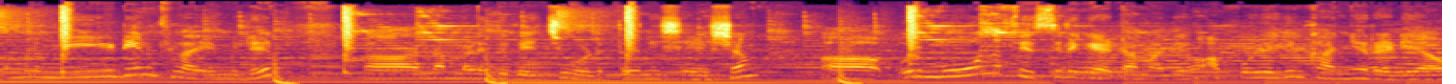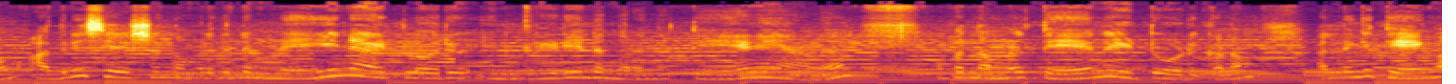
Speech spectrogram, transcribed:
നമ്മൾ മീഡിയം ഫ്ലെയിമിൽ നമ്മളിത് വെച്ച് കൊടുത്തതിന് ശേഷം ഒരു മൂന്ന് ഫിസിൽ കേട്ടാൽ മതിയാവും അപ്പോഴേക്കും കഞ്ഞി റെഡിയാവും അതിനുശേഷം നമ്മളിതിന്റെ മെയിൻ ആയിട്ടുള്ള ഒരു ഇൻഗ്രീഡിയന്റ് എന്ന് പറയുന്നത് തേങ്ങയാണ്. അപ്പം നമ്മൾ തേങ്ങ ഇട്ട് കൊടുക്കണം. അല്ലെങ്കിൽ തേങ്ങ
